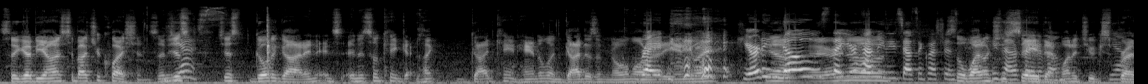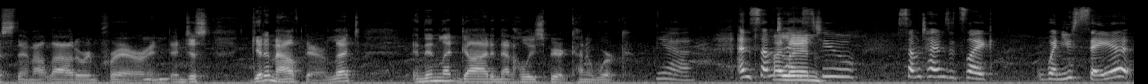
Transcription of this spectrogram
So you got to be honest about your questions and just Yes. just go to God and it's and it's okay. Like God can't handle and God doesn't know them already Right. anyway. he already Yeah, knows he that already you're knows. having these doubts and questions. So why don't He's you say of them? Why don't you Yeah. Mm-hmm. express them out loud or in prayer and and just get them out there. Let and then let God and that Holy Spirit kind of work. Yeah. And Lynn. sometimes too, sometimes it's like when you say it, it-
